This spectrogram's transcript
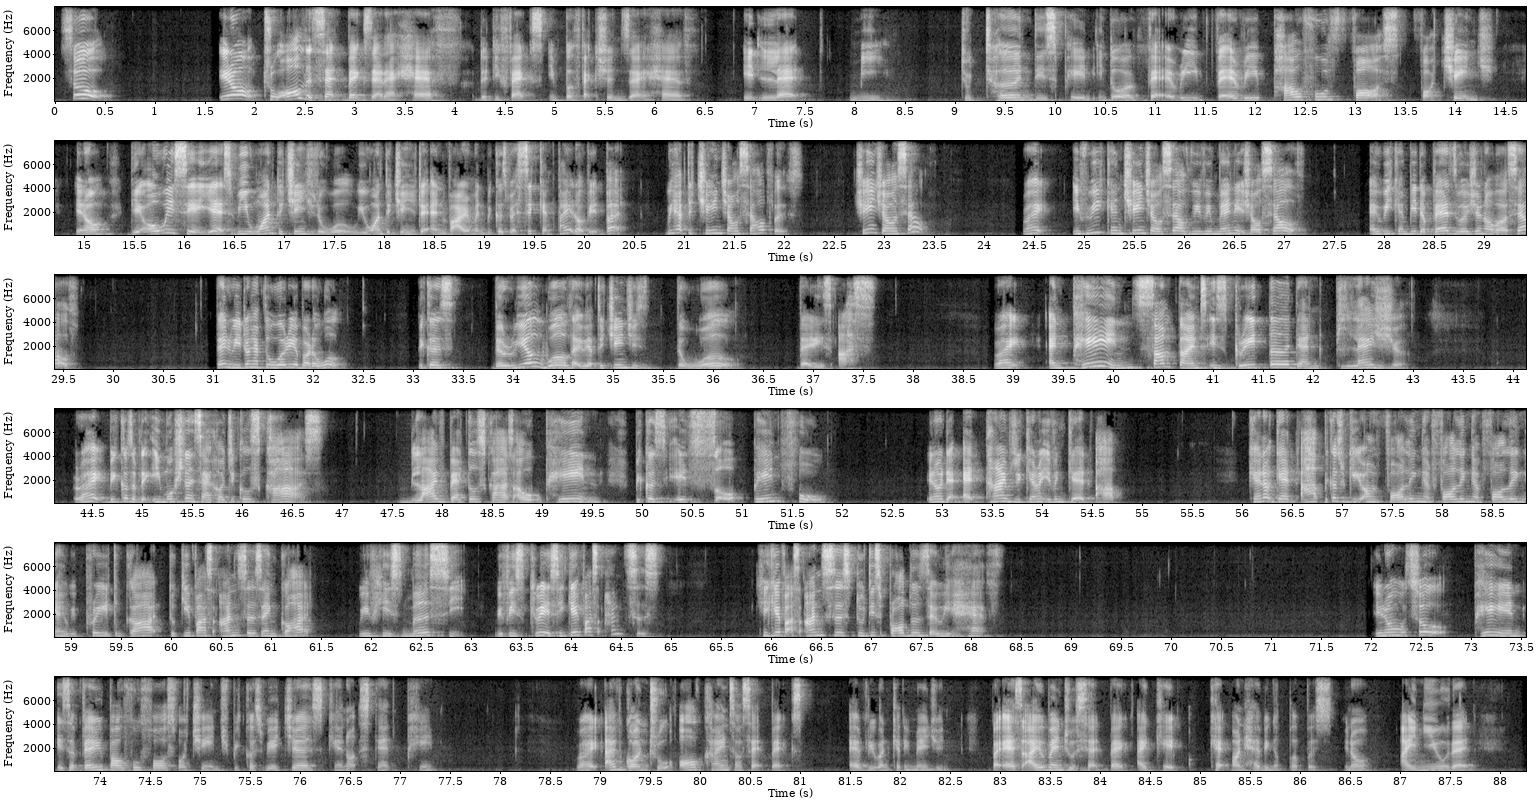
So you know through all the setbacks that i have the defects imperfections that i have it led me to turn this pain into a very, very powerful force for change. You know, they always say, yes, we want to change the world, we want to change the environment because we're sick and tired of it, but we have to change ourselves first. Change ourselves, right? If we can change ourselves, we will manage ourselves and we can be the best version of ourselves, then we don't have to worry about the world. Because the real world that we have to change is the world that is us. Right? And pain sometimes is greater than pleasure. Right? Because of the emotional and psychological scars. Life battle scars, our pain, because it's so painful. You know, that at times we cannot even get up. Cannot get up because we keep on falling and falling and falling, and we pray to God to give us answers. And God, with His mercy, with His grace, He gave us answers. He gave us answers to these problems that we have. You know, so pain is a very powerful force for change because we just cannot stand pain. Right? I've gone through all kinds of setbacks, everyone can imagine. But as I went through setback, I kept kept on having a purpose. You know, I knew that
